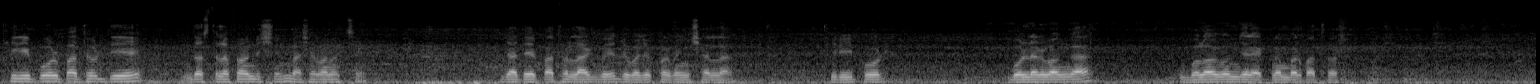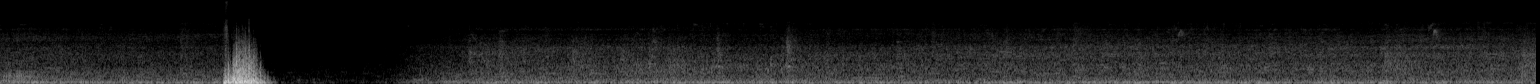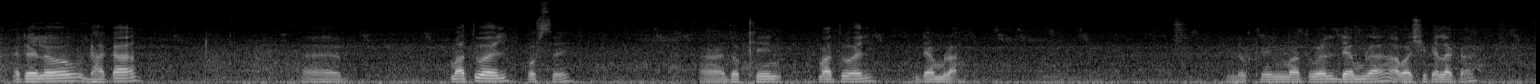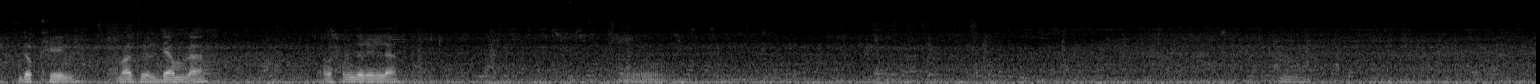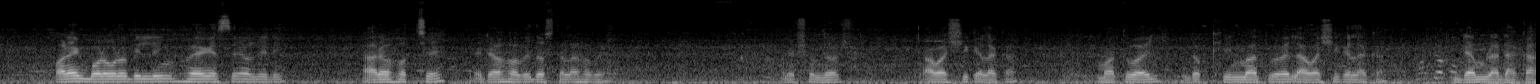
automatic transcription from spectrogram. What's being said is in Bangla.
থ্রিপুর পাথর দিয়ে দশতলা ফাউন্ডেশন বাসা বানাচ্ছে। যাদের পাথর লাগবে যোগাযোগ করবে ইনশাল্লাহ থ্রি ফোর বোল্ডারবাঙ্গা বলাগঞ্জের এক নম্বর পাথর। এটা হলো ঢাকা মাতুয়াইল পড়ছে দক্ষিণ মাতুয়াইল ড্যামরা দক্ষিণ মাতুয়াইল ড্যামরা আবাসিক এলাকা, দক্ষিণ মাতুয়াইল ড্যামরা আলহামদুলিল্লাহ। অনেক বড় বড় বিল্ডিং হয়ে গেছে অলরেডি আরও হচ্ছে, এটা হবে, দশতলা হবে। অনেক সুন্দর আবাসিক এলাকা। মাতুয়াইল, দক্ষিণ মাতুয়াইল আবাসিক এলাকা। ডেমরা, ঢাকা।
